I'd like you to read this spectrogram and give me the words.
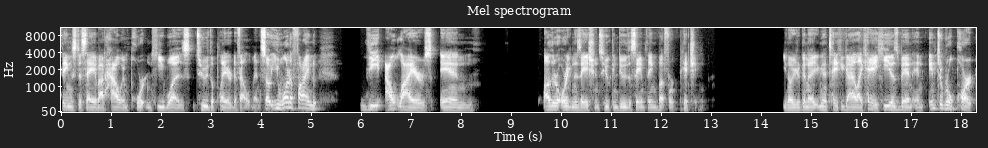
things to say about how important he was to the player development. So you want to find the outliers in other organizations who can do the same thing, but for pitching. You know, you're gonna you're gonna take a guy like, hey, he has been an integral part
